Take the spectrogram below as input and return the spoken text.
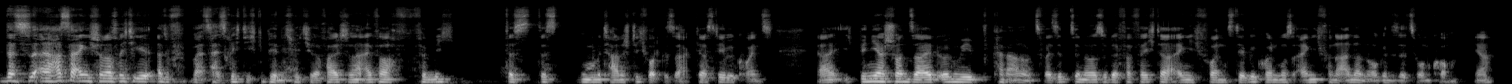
Das äh, hast du eigentlich schon das Richtige, also was heißt richtig, gibt ja nicht richtig oder falsch, sondern einfach für mich das, das momentane Stichwort gesagt, ja, Stablecoins. Ja, ich bin ja schon seit irgendwie, keine Ahnung, 2017 oder so der Verfechter eigentlich von Stablecoin muss eigentlich von einer anderen Organisation kommen. Ja,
